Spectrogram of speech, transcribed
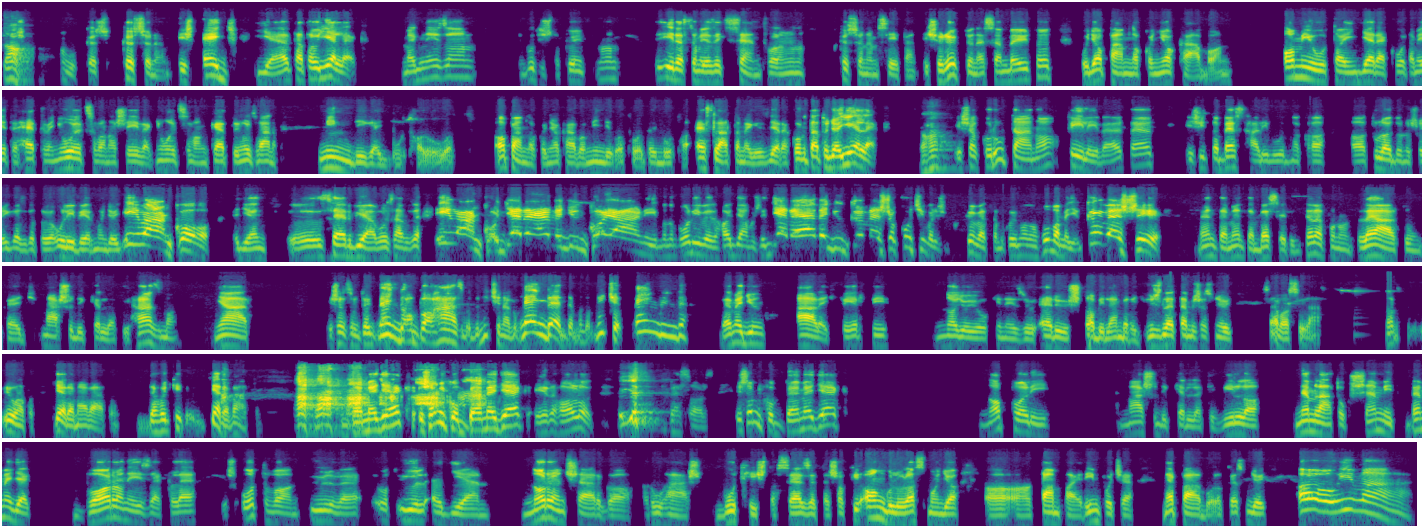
Ah. Ú, kösz, köszönöm. És egy jel, tehát a jelek, megnézem, egy buddhista könyv, mondom, éreztem, hogy ez egy szent valami, köszönöm szépen. És rögtön eszembe jutott, hogy apámnak a nyakában amióta én gyerek voltam, 70-80-as évek, 82, 83 mindig egy butha lógott. Apámnak a nyakában mindig ott volt egy butha. Ezt láttam egész gyerekkorom. Tehát, hogy a jelek. Aha. És akkor utána fél év eltelt, és itt a Best Hollywoodnak a, a tulajdonosa, igazgatója Oliver mondja, hogy Ivánko! Egy ilyen uh, Szerbiából származó, Ivánko, gyere, elmegyünk kajálni! Mondom, Oliver, hagyjál most, gyere, elmegyünk, kövess a kocsival, és követtem, hogy mondom, hova megyünk, kövessé! mentem, mentem, beszéltünk telefonon, leálltunk egy második kerületi házban, nyár, és azt mondta, hogy menj be abba a házba, de mit csinálok? Menj be, de mondom, mit csinálok? Menj be. Bemegyünk, áll egy férfi, nagyon jó kinéző, erős, stabil ember, egy üzletem, és azt mondja, hogy szevasz. Na, jó napot, gyere, már váltunk. De hogy ki, gyere, váltunk. Bemegyek, és amikor bemegyek, ér, hallod? Beszarsz. És amikor bemegyek, nappali, második kerületi villa, nem látok semmit, bemegyek, balra nézek le, és ott van ülve, ott ül egy ilyen narancsárga ruhás buddhista szerzetes, aki angolul azt mondja a, a Tampai Rinpoche, Nepálból, aki azt mondja, hogy oh, Iván,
